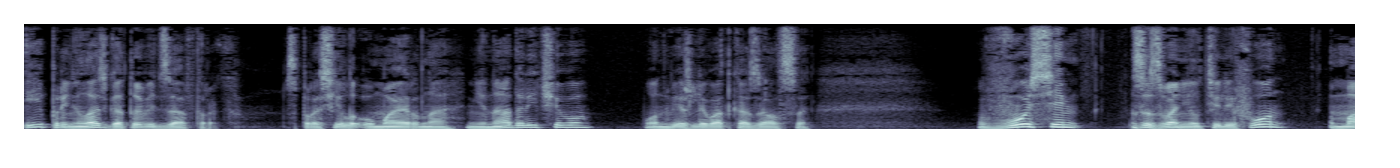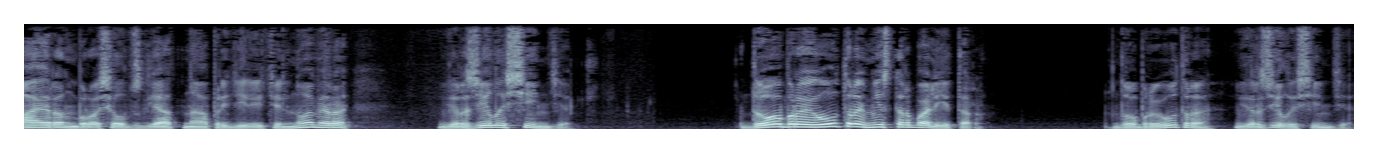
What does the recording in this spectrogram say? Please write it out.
и принялась готовить завтрак. Спросила у Майерна, не надо ли чего. Он вежливо отказался. В восемь зазвонил телефон. Майрон бросил взгляд на определитель номера. Верзила Синди. «Доброе утро, мистер Болитер». «Доброе утро, Верзила Синди».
